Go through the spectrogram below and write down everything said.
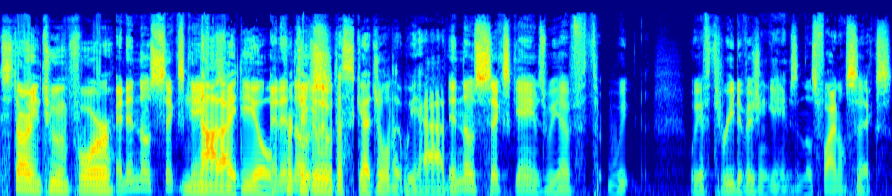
starting two and four, And in those six games, not ideal, particularly those- with the schedule that we had. in those six games, we have th- we we have three division games in those final six.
